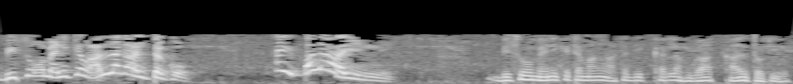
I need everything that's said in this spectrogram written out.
බිසෝ මණිකේ වල්ල ගන්නටකෝ ඇයි බලා ඉන්නේ? බිසෝ මණිකට මං අත දික් කරලා හුඟා කල් තොටියෝ.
